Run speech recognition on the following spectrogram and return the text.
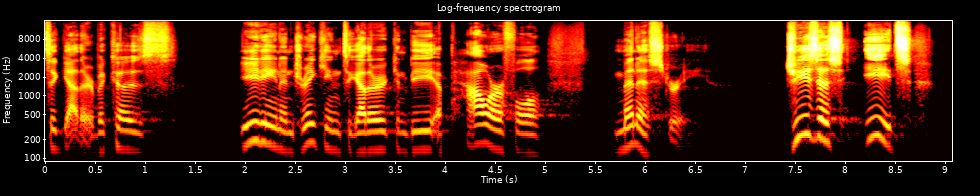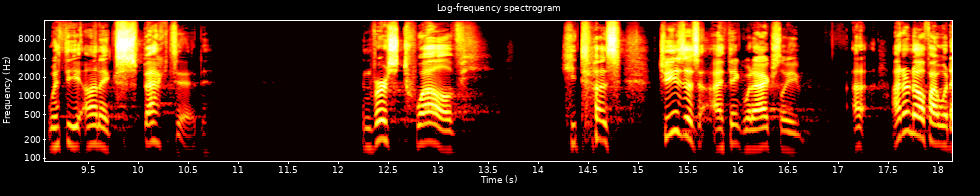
together because eating and drinking together can be a powerful ministry. Jesus eats with the unexpected. In verse 12, he does, Jesus, I think, would actually, I don't know if I would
